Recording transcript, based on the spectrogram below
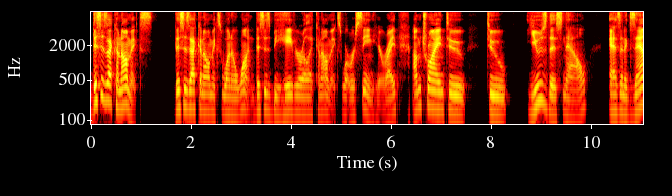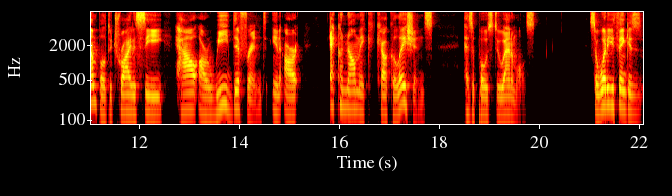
This is economics. This is economics 101. This is behavioral economics. What we're seeing here, right? I'm trying to to use this now as an example to try to see how are we different in our economic calculations as opposed to animals. So what do you think is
